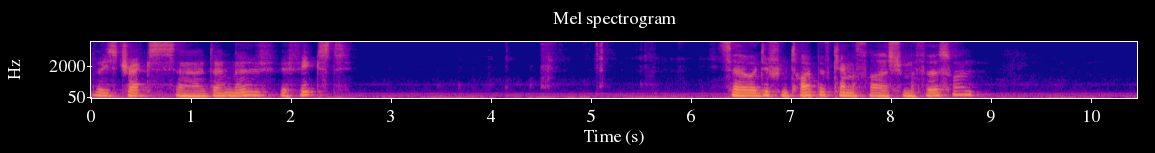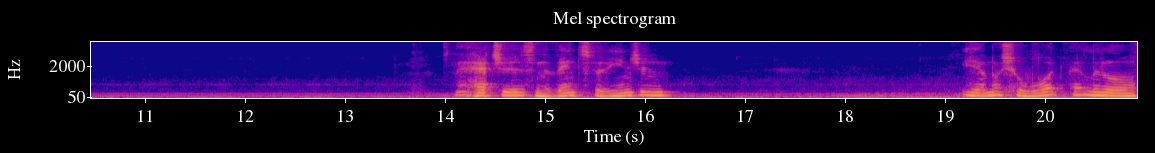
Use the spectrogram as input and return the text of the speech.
These tracks uh, don't move, they're fixed. So a different type of camouflage from the first one. Hatches and the vents for the engine. Yeah, I'm not sure what that little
